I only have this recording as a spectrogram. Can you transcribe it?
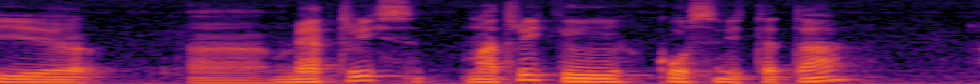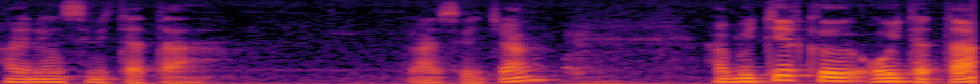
ជា matrix matrix គឺ cosine theta ហើយនឹង sin theta អាចសេអញ្ចឹងហើយមួយទៀតគឺ oi theta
